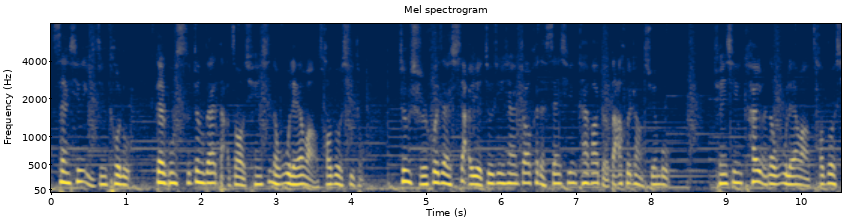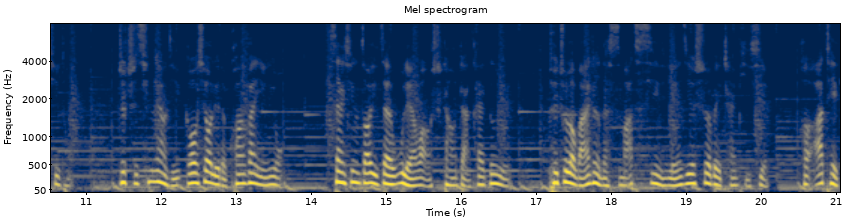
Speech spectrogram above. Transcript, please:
三星已经透露，该公司正在打造全新的物联网操作系统，证实会在下月旧金山召开的三星开发者大会上宣布。全新开源的物联网操作系统，支持轻量级、高效率的宽泛应用。三星早已在物联网市场展开耕耘，推出了完整的 SmartSync 连接设备产品线和 Artic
